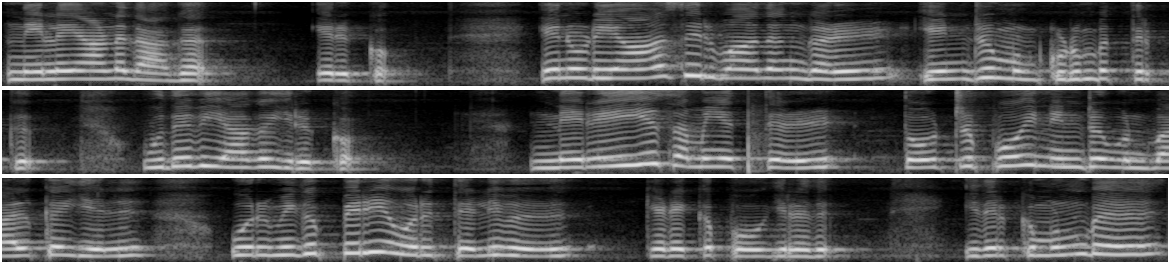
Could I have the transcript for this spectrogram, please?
நிலையானதாக இருக்கும். என்னுடைய ஆசிர்வாதங்கள் என்றும் உன் குடும்பத்திற்கு உதவியாக இருக்கும். நிறைய சமயத்தில் தோற்றுப்போய் நின்ற உன் வாழ்க்கையில் ஒரு மிகப்பெரிய ஒரு தெளிவு கிடைக்கப் போகிறது. இதற்கு முன்பு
